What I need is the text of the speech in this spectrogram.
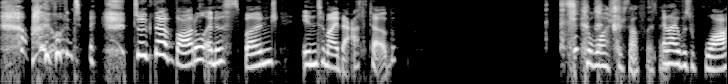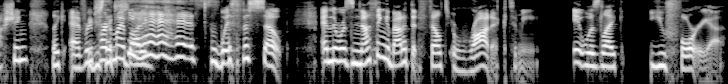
I one day took that bottle and a sponge into my bathtub To wash yourself with it. and I was washing like every part of my like, body. Yes. with the soap. And there was nothing about it that felt erotic to me. It was like euphoria.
